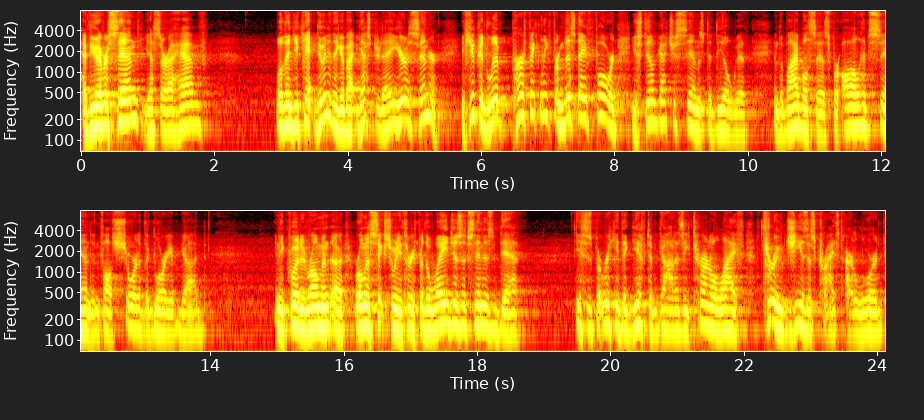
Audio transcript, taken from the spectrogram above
Have you ever sinned? Yes, sir, I have. Well, then you can't do anything about yesterday. You're a sinner. If you could live perfectly from this day forward, you still got your sins to deal with. And the Bible says, For all have sinned and fall short of the glory of God. And he quoted Roman, uh, Romans 6.23, For the wages of sin is death. He says, But Ricky, the gift of God is eternal life through Jesus Christ our Lord.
